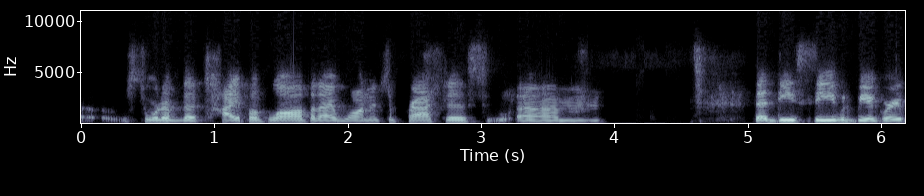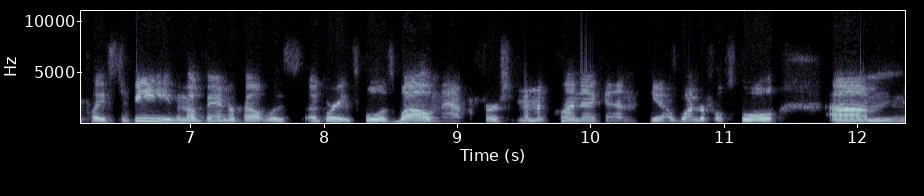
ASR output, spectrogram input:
uh, sort of the type of law that I wanted to practice um, that DC would be a great place to be, even though Vanderbilt was a great school as well, and they have a First Amendment clinic and you know wonderful school. Um,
